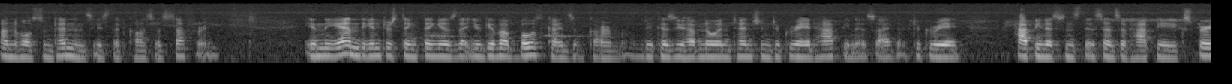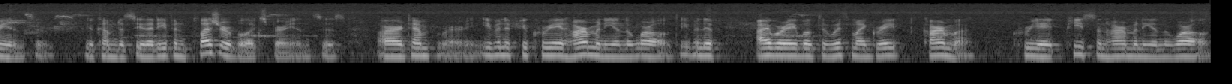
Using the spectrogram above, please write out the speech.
unwholesome tendencies that cause us suffering. In the end, the interesting thing is that you give up both kinds of karma because you have no intention to create happiness either, to create happiness in the sense of happy experiences. You come to see that even pleasurable experiences are temporary. Even if you create harmony in the world, even if I were able to, with my great karma, create peace and harmony in the world,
